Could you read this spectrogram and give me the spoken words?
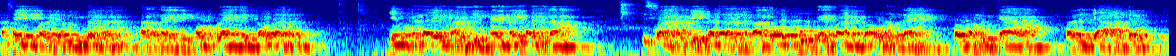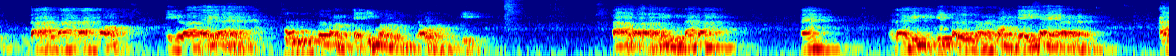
cắt xe vào trong những trong á thằng này thì không lan trên nổi lên. Nhưng mà cái đây khoảng chừng hai mấy, ba chục năm, cái quan phát triển ra là cô hút cạnh quan đổ thằng này trong thẩm đường cao, và lên chờ cho ta ta ta còn thì người ta thấy là hút nó bằng chảy mà mình đổ thằng kia phá vỡ cái người ta đó. Nè là cái cái từ mà không chảy xe là cắt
